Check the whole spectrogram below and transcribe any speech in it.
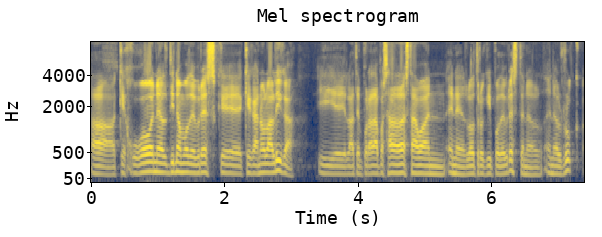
ah, que jugó en el Dinamo de Brest que, que ganó la liga y la temporada pasada estaba en, en el otro equipo de Brest, en el, en el RUC.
